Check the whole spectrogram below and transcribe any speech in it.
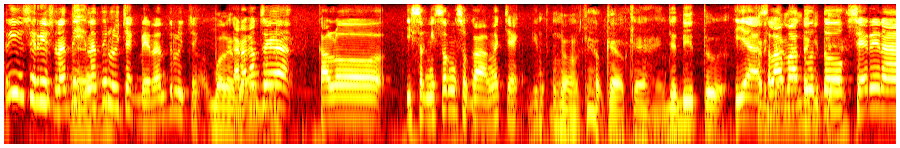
serius serius nanti nanti lu cek deh nanti lu cek. Eh. Boleh, Karena boleh, kan saya kalau iseng-iseng suka ngecek gitu. Oke oke oke. Jadi itu. Iya, selamat Anda gitu untuk ya? Serena.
